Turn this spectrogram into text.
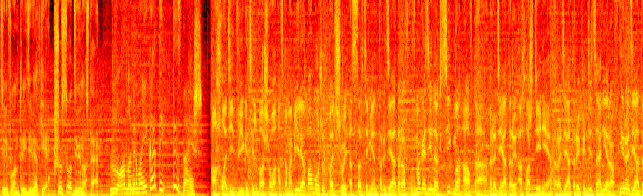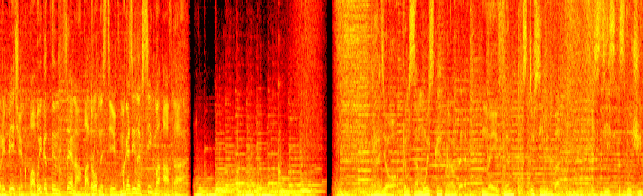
Телефон 3 девятки 690. Ну а номер моей карты ты знаешь. Охладить двигатель вашего автомобиля поможет большой ассортимент радиаторов в магазинах Sigma Авто. Радиаторы охлаждения, радиаторы кондиционеров и радиаторы печек по выгодным ценам. Подробности в магазинах Sigma Авто. Радио «Комсомольская правда» на FM 107,2. Здесь звучит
